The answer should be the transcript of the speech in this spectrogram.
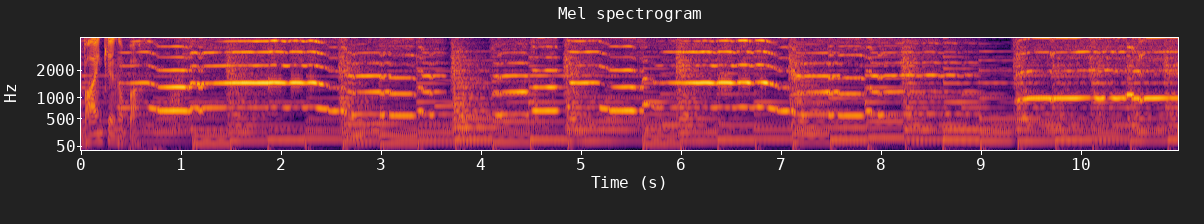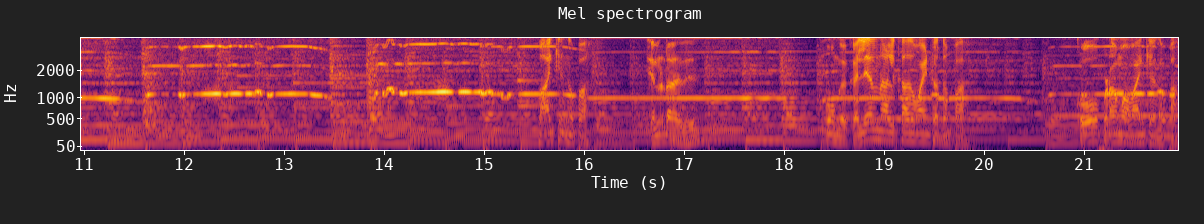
வாங்கிக்கோங்கப்பா. வாங்கிக்கோங்கப்பா. என்னடா இது? உங்க கல்யாண நாளுக்காக வாங்கிட்டு வந்தேன்ப்பா. கோவப்படாம வாங்கிக்கோங்கப்பா.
